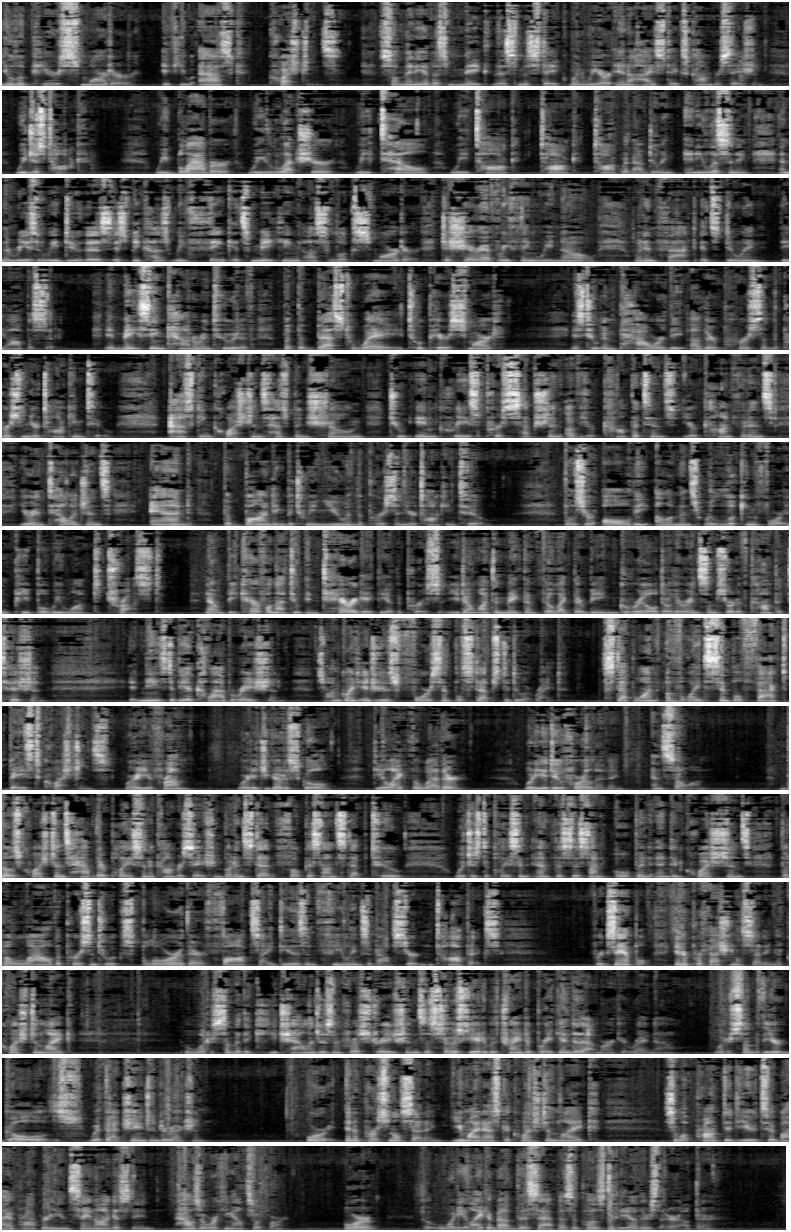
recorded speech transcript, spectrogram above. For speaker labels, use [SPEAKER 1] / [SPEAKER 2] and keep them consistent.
[SPEAKER 1] You'll appear smarter if you ask questions. So many of us make this mistake when we are in a high stakes conversation. We just talk. We blabber, we lecture, we tell, we talk, talk, talk without doing any listening. And the reason we do this is because we think it's making us look smarter to share everything we know, when in fact it's doing the opposite. It may seem counterintuitive, but the best way to appear smart is to empower the other person, the person you're talking to. Asking questions has been shown to increase perception of your competence, your confidence, your intelligence, and the bonding between you and the person you're talking to. Those are all the elements we're looking for in people we want to trust. Now, be careful not to interrogate the other person. You don't want to make them feel like they're being grilled or they're in some sort of competition. It needs to be a collaboration. So I'm going to introduce four simple steps to do it right. Step one, avoid simple fact based questions. Where are you from? Where did you go to school? Do you like the weather? What do you do for a living? And so on. Those questions have their place in a conversation, but instead focus on step two, which is to place an emphasis on open ended questions that allow the person to explore their thoughts, ideas, and feelings about certain topics. For example, in a professional setting, a question like, what are some of the key challenges and frustrations associated with trying to break into that market right now? What are some of your goals with that change in direction? Or in a personal setting, you might ask a question like, So, what prompted you to buy a property in St. Augustine? How's it working out so far? Or, What do you like about this app as opposed to the others that are out there?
